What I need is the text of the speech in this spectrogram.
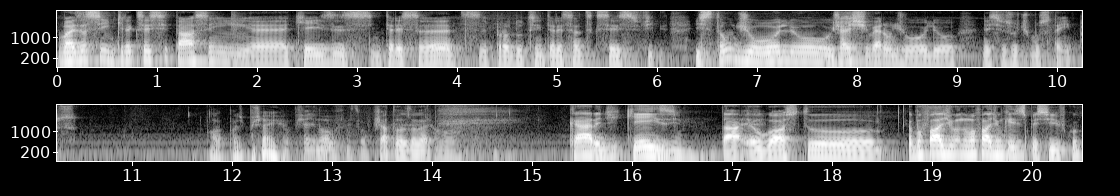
Mas, assim, queria que vocês citassem é, cases interessantes, produtos interessantes que vocês estão de olho, já estiveram de olho nesses últimos tempos. Pode puxar aí. Vou puxar de novo? Então, vou puxar todos agora. Tá bom. Cara, de case, tá? Eu gosto. Eu vou falar de. Não vou falar de um case específico.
